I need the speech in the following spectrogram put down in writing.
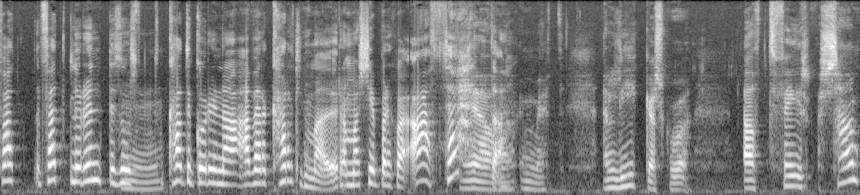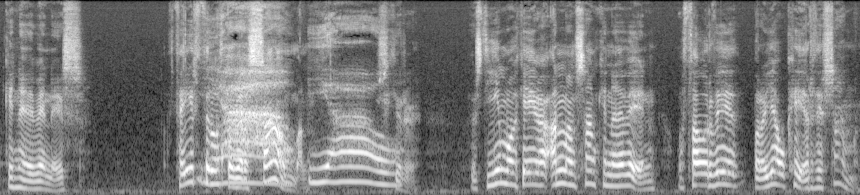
fell- fellur undir, þú veist, Mm. kategóriuna að vera karlmaður, að maður sé bara eitthvað, að þetta? Já, einmitt. En líka sko, að tveir samkynniði vinnir, þeir þurfa alltaf að vera saman. Já. skilur Þú veist, ég má ekki eiga annan samkynnaði vin og þá er við bara, já, ok, eru þeir saman?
